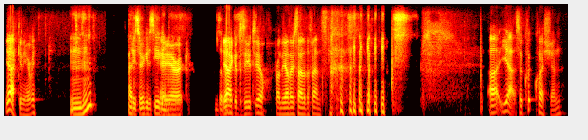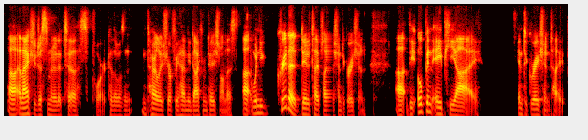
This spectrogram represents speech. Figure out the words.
Yeah, can you hear me? Mm-hmm. Howdy, sir. Good to see you again. Hey, Eric. Yeah, good to see you too from the other side of the fence. uh, yeah, so quick question, uh, and I actually just submitted it to support because I wasn't entirely sure if we had any documentation on this. Uh, when you create a data type slash integration, uh, the Open API integration type,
